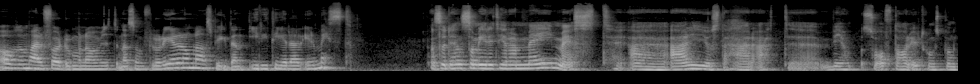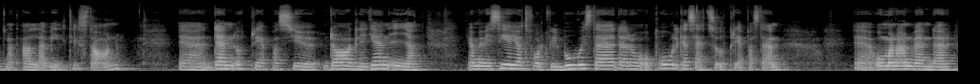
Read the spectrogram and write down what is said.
av de här fördomarna och myterna som florerar om landsbygden irriterar er mest? Alltså den som irriterar mig mest äh, är just det här att äh, vi så ofta har utgångspunkten att alla vill till stan. Äh, den upprepas ju dagligen i att ja, men vi ser ju att folk vill bo i städer och, på olika sätt så upprepas den. Och man använder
